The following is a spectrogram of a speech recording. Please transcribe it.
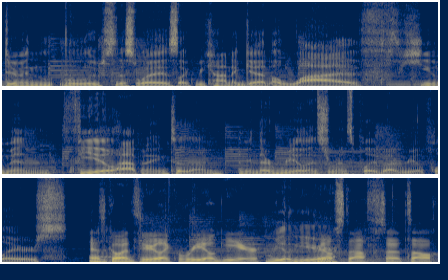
doing the loops this way is like we kind of get a live human feel happening to them. I mean, they're real instruments played by real players. And it's going through like real gear. Real gear. Real stuff, so it's all,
